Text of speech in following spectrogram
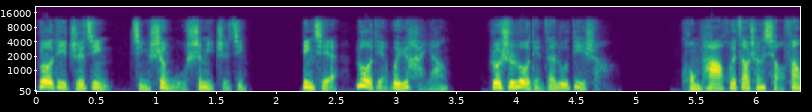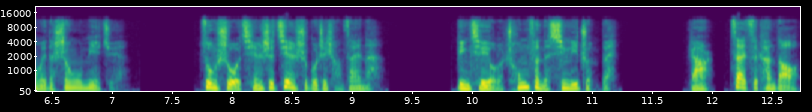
落地直径仅剩五十米直径，并且落点位于海洋。若是落点在陆地上，恐怕会造成小范围的生物灭绝。纵使我前世见识过这场灾难，并且有了充分的心理准备，然而再次看到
